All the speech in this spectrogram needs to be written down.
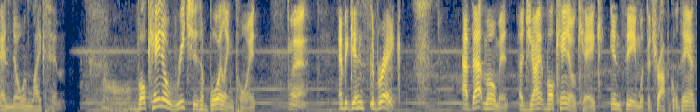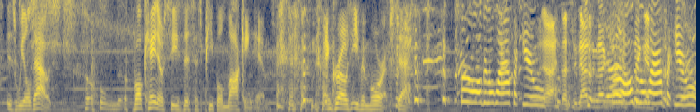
and no one likes him. Volcano reaches a boiling point Eh. and begins to break. At that moment, a giant volcano cake, in theme with the tropical dance, is wheeled out. Volcano sees this as people mocking him and grows even more upset. They're all gonna laugh at you! Yeah, that's exactly They're all gonna laugh at you.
